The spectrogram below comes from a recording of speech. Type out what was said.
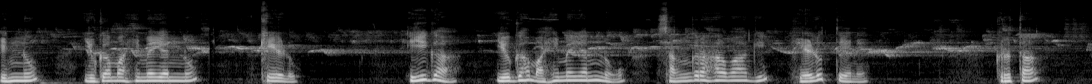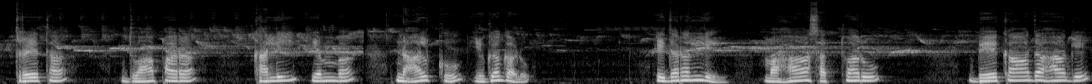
ಇನ್ನು ಯುಗಮಹಿಮೆಯನ್ನು ಕೇಳು. ಈಗ ಯುಗ ಮಹಿಮೆಯನ್ನು ಸಂಗ್ರಹವಾಗಿ ಹೇಳುತ್ತೇನೆ. ಕೃತ, ತ್ರೇತ, ದ್ವಾಪರ, ಕಲಿ ಎಂಬ ನಾಲ್ಕು ಯುಗಗಳು. ಇದರಲ್ಲಿ ಮಹಾಸತ್ವರು, ಬೇಕಾದ ಹಾಗೆ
